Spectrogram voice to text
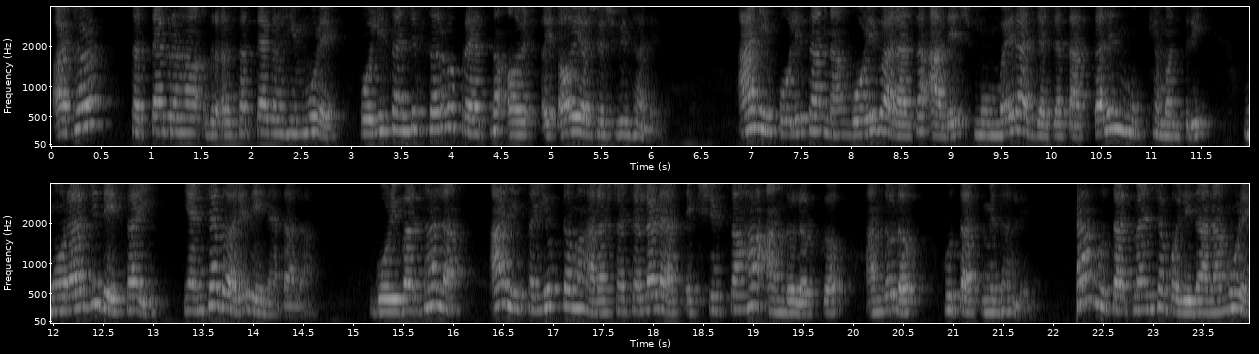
अठळ सत्याग्रह सत्याग्रहींमुळे सत्याग्रहीमुळे पोलिसांचे सर्व प्रयत्न अ- अयशस्वी झाले. आणि पोलिसांना गोळीबाराचा आदेश मुंबई राज्याच्या तत्कालीन मुख्यमंत्री मोरारजी देसाई यांच्याद्वारे देण्यात आला. गोळीबार झाला आणि संयुक्त महाराष्ट्राच्या लढ्यात एकशे सहा आंदोलक आंदोलक हुतात्मे झाले. या हुतात्म्यांच्या बलिदानामुळे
